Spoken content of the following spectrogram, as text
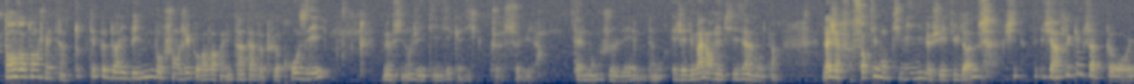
De temps en temps, je mettais un tout petit peu de dry beam pour changer, pour avoir une teinte un peu plus rosée. Mais sinon, j'ai utilisé quasi que celui-là. Tellement je l'aime d'amour. Et j'ai du mal à en utiliser un autre. Hein. Là, j'ai sorti mon petit mini de chez Etudos. J'ai un truc qui me chatouille.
